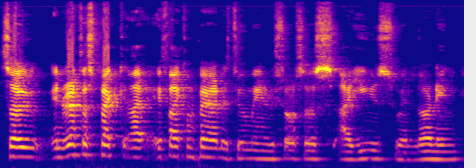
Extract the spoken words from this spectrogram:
So in retrospect, I, if I compare the two main resources I use when learning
